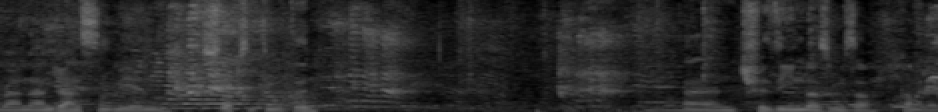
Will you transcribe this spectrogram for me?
Brandon Johnson being substituted. And Trizine Dazuza coming in.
